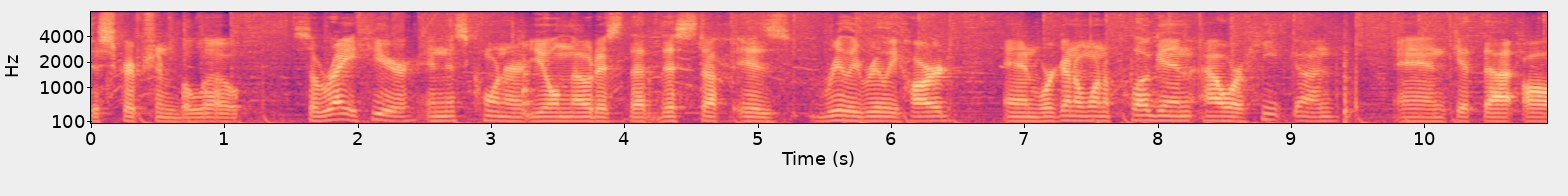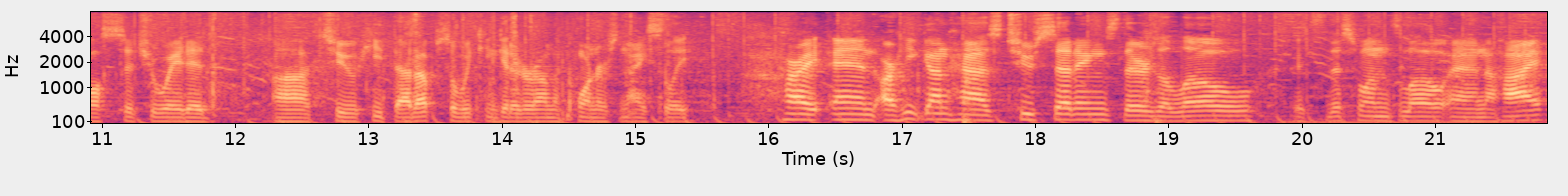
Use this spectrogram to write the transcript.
description below. So right here in this corner, you'll notice that this stuff is really, really hard and we're gonna wanna plug in our heat gun and get that all situated uh, to heat that up so we can get it around the corners nicely. All right, and our heat gun has two settings. There's a low, it's this one's low and a high.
